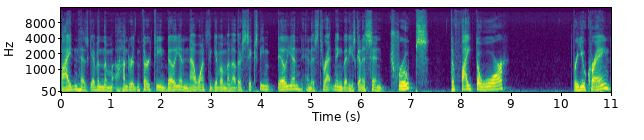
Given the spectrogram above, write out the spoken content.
Biden has given them 113 billion and now wants to give them another 60 billion and is threatening that he's going to send troops to fight the war for Ukraine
